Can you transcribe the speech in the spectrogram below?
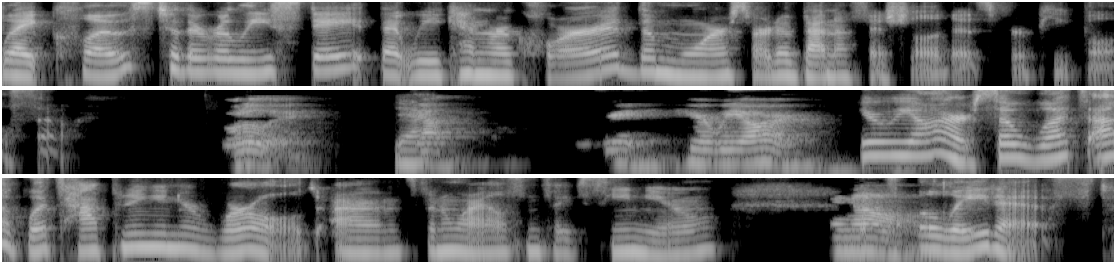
like close to the release date that we can record, the more sort of beneficial it is for people. So Totally. Yeah. yeah. Great. Here we are. Here we are. So what's up? What's happening in your world? Um, it's been a while since I've seen you. I know. What's the latest?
